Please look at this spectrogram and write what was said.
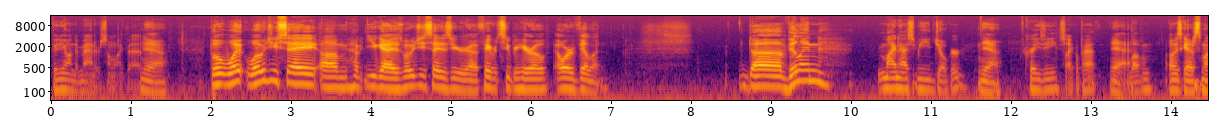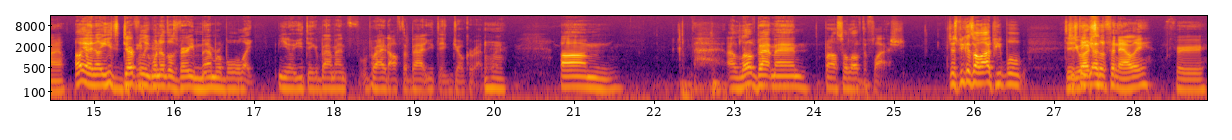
video on demand or something like that. Yeah. But what what would you say, um, have- you guys? What would you say is your uh, favorite superhero or villain? The villain, mine has to be Joker. Yeah, Crazy psychopath. yeah. Love him. Always got a smile. Oh yeah, no, he's definitely one of those very memorable. Like you know, you think of Batman right off the bat, you think Joker right away. Um, I love Batman, but I also love the Flash, just because a lot of people. Did just you watch think- the finale for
